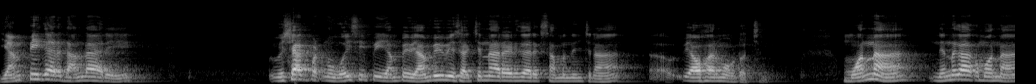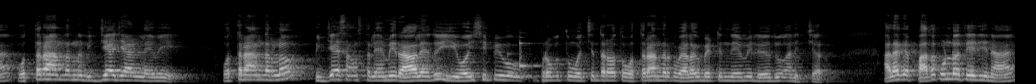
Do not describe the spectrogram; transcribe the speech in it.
ఎంపీ గారి దందారి Visakhapatnam YCP MP MVV Satyanarayana గారికి సంబంధించిన వ్యవహారం ఒకటి వచ్చింది. మొన్న నిన్నగాక మొన్న ఉత్తరాంధ్రను విద్యాజాడలేవి ఉత్తరాంధ్రలో విద్యా సంస్థలు ఏమీ రాలేదు. ఈ వైసీపీ ప్రభుత్వం వచ్చిన తర్వాత ఉత్తరాంధ్రకు వెలగబెట్టింది ఏమీ లేదు అని ఇచ్చారు. అలాగే పదకొండో తేదీన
